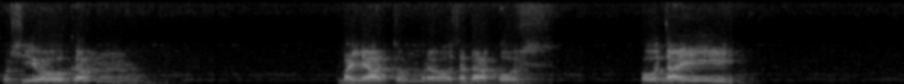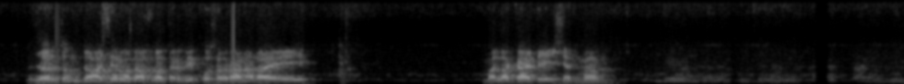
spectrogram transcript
खुशी हो गम। भैया तुम रहो सदा खुश। हो ताई। जर तुमचा आशीर्वाद असला तर मी खुश राहणार आहे. मला काय टेन्शन मग? जेवण झालं, तुमचं झालं का ताई?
